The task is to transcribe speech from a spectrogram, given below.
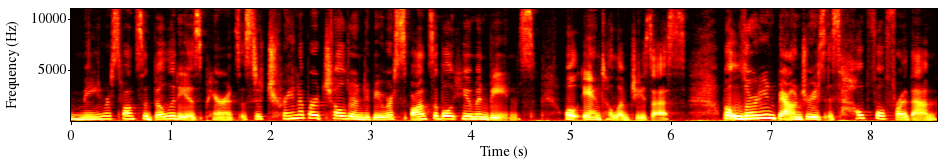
main responsibility as parents is to train up our children to be responsible human beings. Well, and to love Jesus. But learning boundaries is helpful for them.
